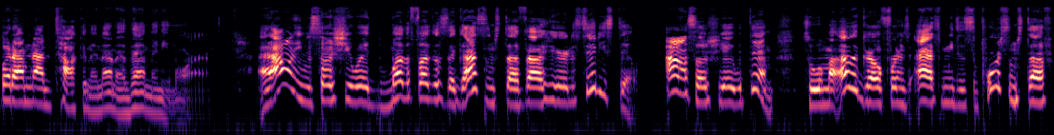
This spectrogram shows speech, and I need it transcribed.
But I'm not talking to none of them anymore. And I don't even associate with motherfuckers that got some stuff out here in the city still. I don't associate with them. So when my other girlfriends ask me to support some stuff,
